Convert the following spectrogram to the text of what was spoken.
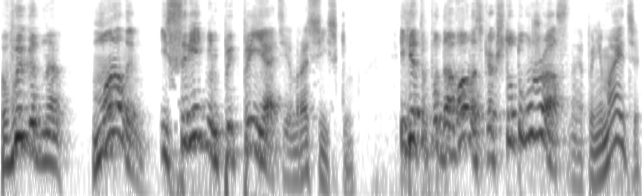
выгодно малым и средним предприятиям российским. И это подавалось как что-то ужасное, понимаете?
